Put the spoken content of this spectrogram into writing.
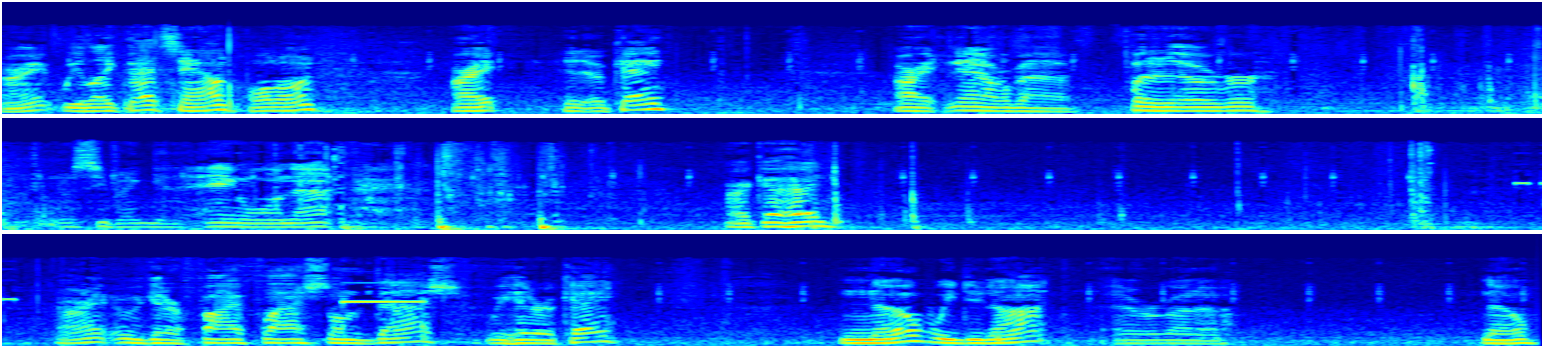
All right, we like that sound. Hold on. All right, hit OK. All right, now we're going to put it over. Let's see if I can get an angle on that. All right, go ahead. All right, we get our five flashes on the dash. We hit OK. No, we do not. And we're gonna, no,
